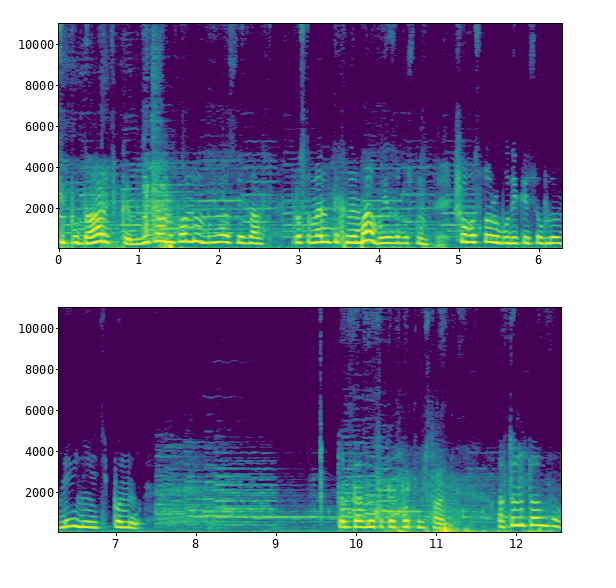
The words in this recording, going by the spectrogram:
ті подарочки. Мені там, напевно, буде зіграти. Просто в мене тих нема, бо я зараз тут. Якщо у вас теж буде якесь обновлення, типу, ну. То, напевно, таке потім стане. А то, напевно.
